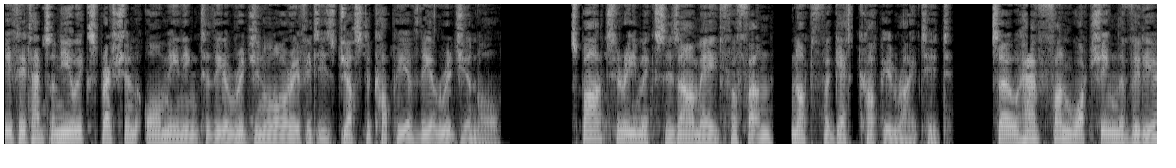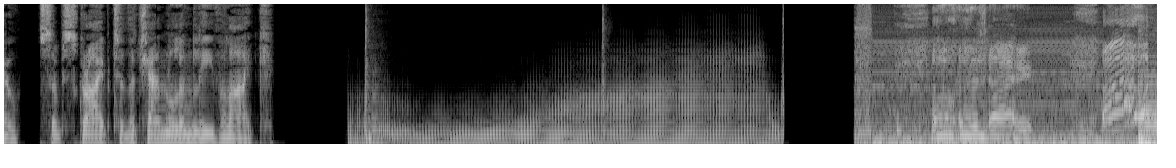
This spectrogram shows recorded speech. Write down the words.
if it adds a new expression or meaning to the original or if it is just a copy of the original. Sparta remixes are made for fun, not for get copyrighted. So have fun watching the video, subscribe to the channel and leave a like. Oh, no. Oh,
